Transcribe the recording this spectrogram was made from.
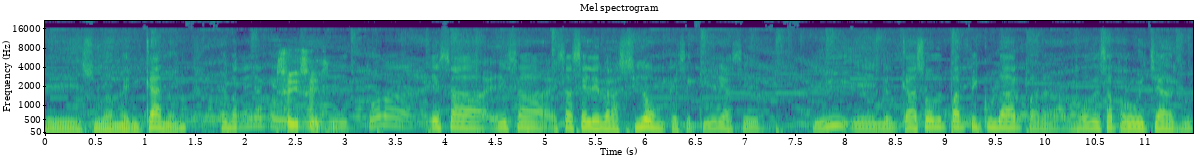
eh, sudamericano, ¿no? De manera que sí, sí, eh, sí. toda esa, esa, esa, celebración que se quiere hacer, y eh, en el caso de particular, para no desaprovecharlo,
